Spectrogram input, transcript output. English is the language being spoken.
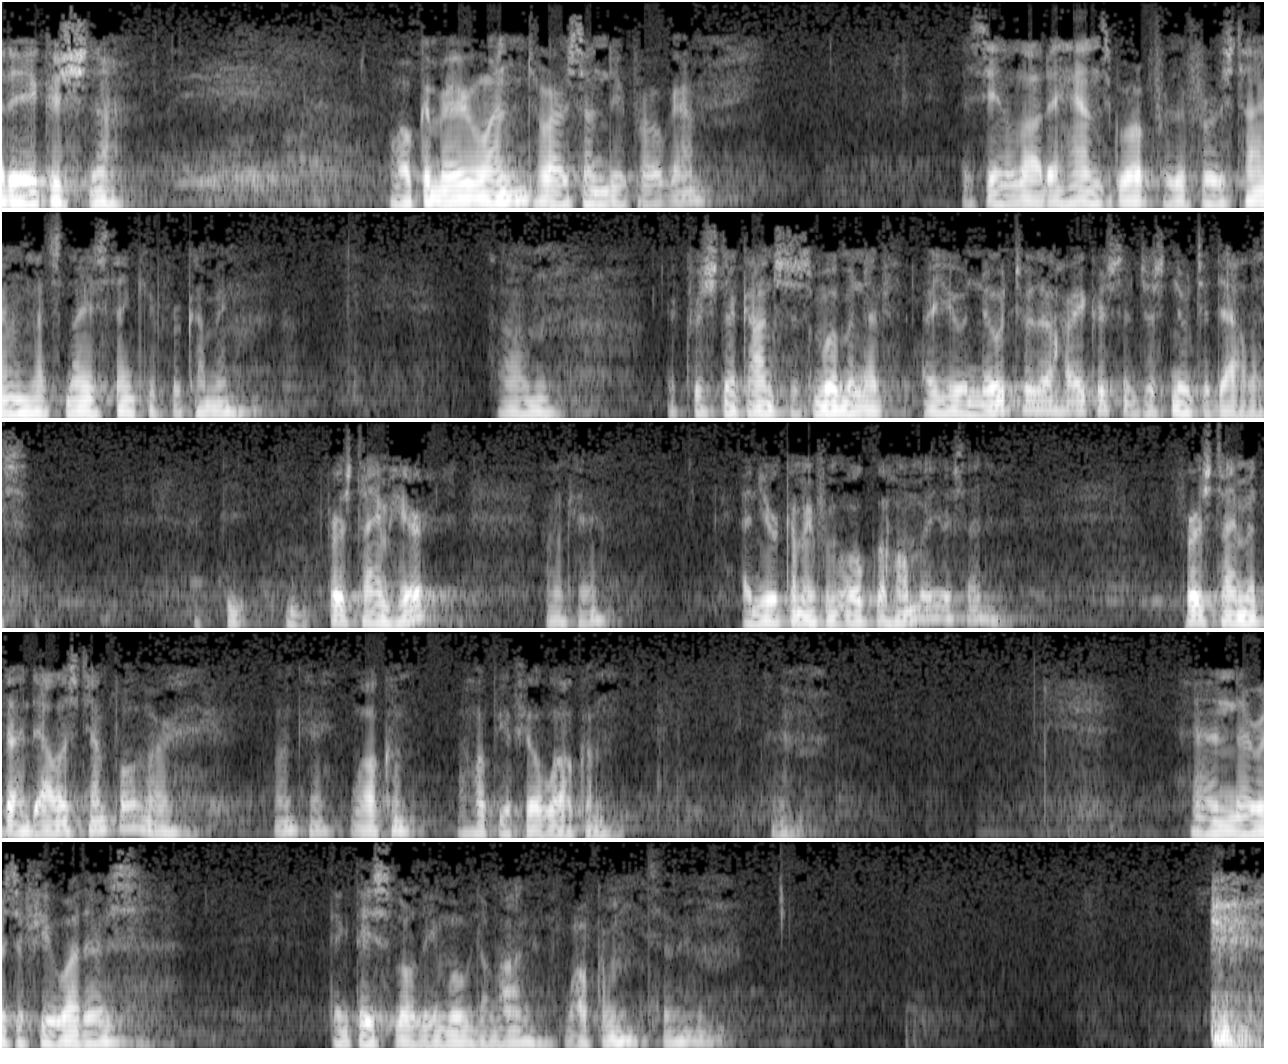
Hare Krishna. Welcome everyone to our Sunday program. I've seen a lot of hands go up for the first time. That's nice. Thank you for coming. Um, the Krishna Conscious Movement, are you new to the Hare Krishna just new to Dallas? First time here? Okay. And you're coming from Oklahoma, you said? First time at the Dallas Temple, or? Okay, welcome. I hope you feel welcome. And there was a few others. I think they slowly moved along. Welcome to him.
